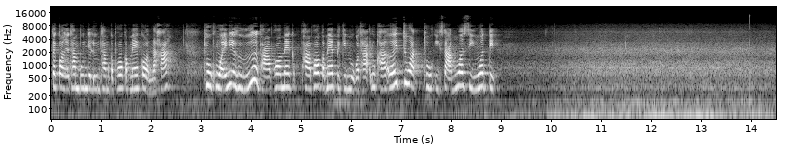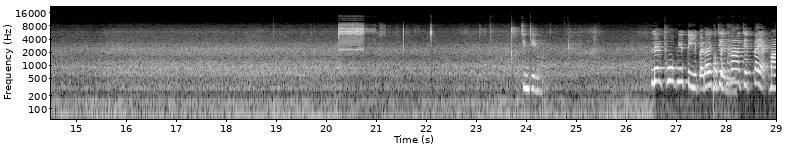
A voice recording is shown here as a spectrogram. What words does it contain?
แต่ก่อนจะทำบุญอย่าลืมทำกับพ่อกับแม่ก่อนนะคะ ถูกหวยนี่หือพาพ่อแม่พาพ่อกับแม่ไปกินหมูกระทะลูกค้าเอ้ยจวดถูกอีกสามงวดสี่งวดติด จริง ๆ เลขทูบนี่ตีไปได้ก็เป็นห้าเจ็ดแปดมา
